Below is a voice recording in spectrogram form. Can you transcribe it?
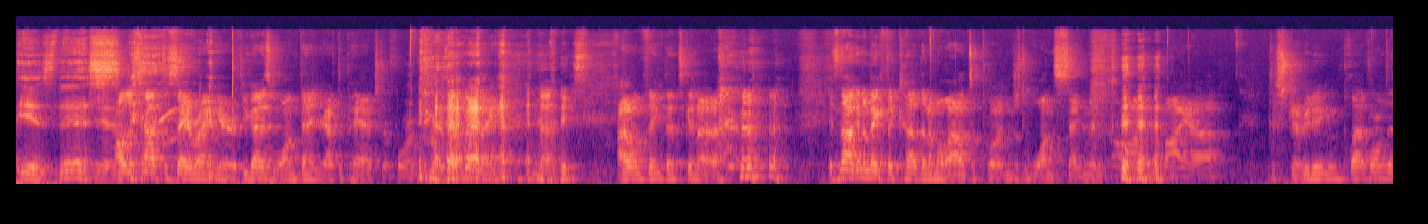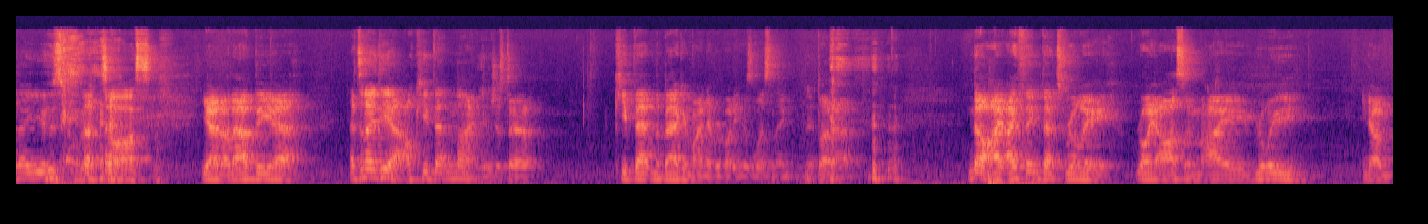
is this Yeah. I'll just have to say right here, if you guys want that, you have to pay extra for it because I don't think nice. I don't think that's gonna. it's not gonna make the cut that I'm allowed to put in just one segment on my uh, distributing platform that I use. That's awesome. yeah, no, that'd be. Uh, that's an idea. I'll keep that in mind. Yeah. Just uh, keep that in the back of your mind, everybody who's listening. Yeah. But uh, no, I, I think that's really really awesome. I really, you know, I'm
